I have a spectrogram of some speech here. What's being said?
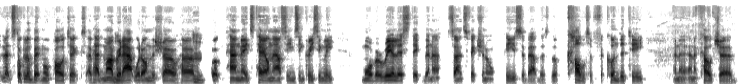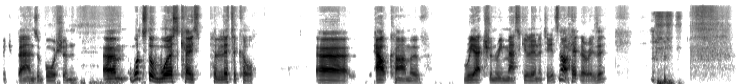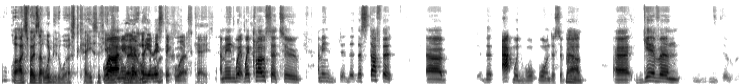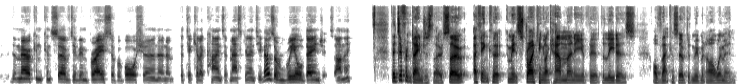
let's talk a little bit more politics. I've had Margaret mm. Atwood on the show. Her mm. book *Handmaid's Tale* now seems increasingly more of a realistic than a science fictional piece about the, the cult of fecundity and a, and a culture which bans abortion. Um, what's the worst case political uh, outcome of reactionary masculinity? It's not Hitler, is it? well, I suppose that would be the worst case. If you well, I mean, the realistic worst case. I mean, we're we're closer to. I mean, the, the stuff that uh, that Atwood w- warned us about, mm. uh, given the American conservative embrace of abortion and of particular kinds of masculinity, those are real dangers, aren't they? They're different dangers, though. So I think that I mean it's striking, like how many of the the leaders of that conservative movement are women,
